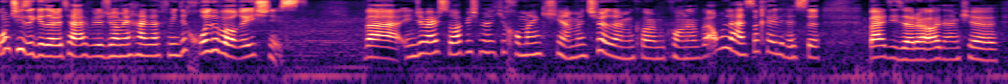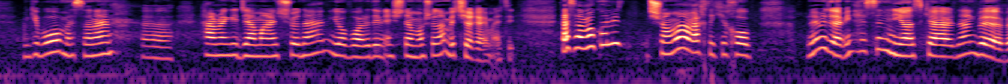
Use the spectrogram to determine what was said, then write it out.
اون چیزی که داره تحویل جامعه هدف میده خود واقعیش نیست. و اینجا برای سوال پیش میاد که خب من کیم؟ من چرا دارم این کار می‌کنم؟ و اون لحظه خیلی حس بدی داره آدم که میگه بابا مثلا هر رنگ جماعت شدن یا وارد این اجتماع شدن به چه قیمتی؟ تصور کنید شما وقتی که خب نمی‌دونم این حس نیاز کردن به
